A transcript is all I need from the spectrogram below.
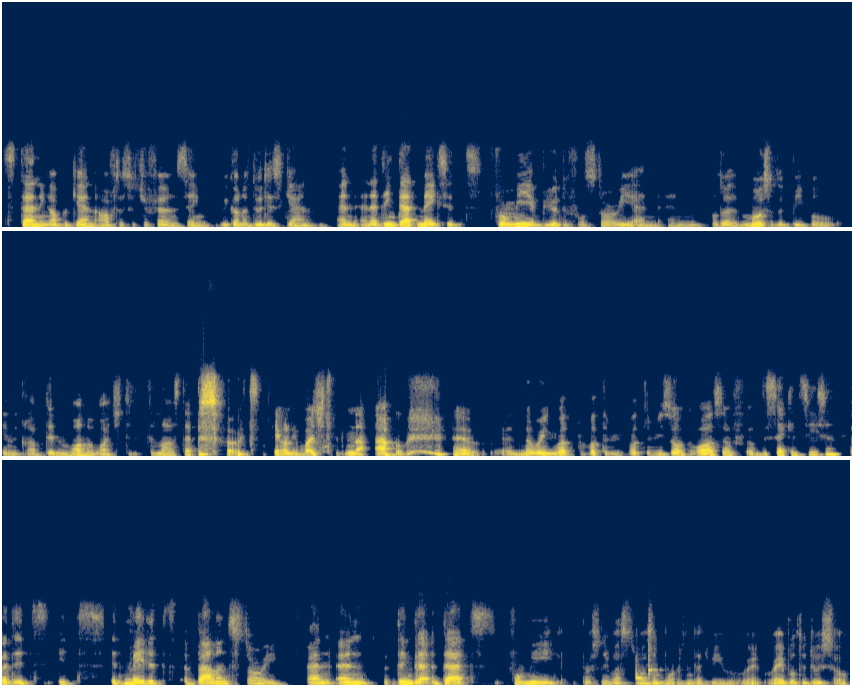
standing up again after such a film and saying we're going to do this again. And and i think that makes it for me a beautiful story. And and although most of the people in the club didn't want to watch the, the last episode they only watched it now. Uh, knowing what what the what the result was of, of the second season. But it's it's it made it a balanced story and and I think that that for me personally was was important that we were, were, able to do so.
